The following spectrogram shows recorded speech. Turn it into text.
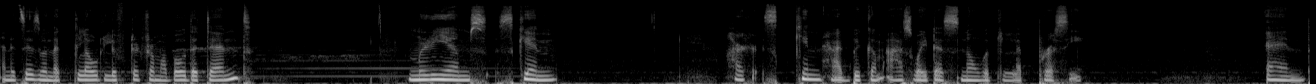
And it says, when the cloud lifted from above the tent, Miriam's skin, her skin had become as white as snow with leprosy. And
